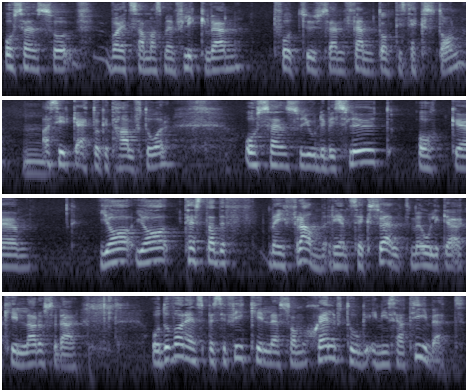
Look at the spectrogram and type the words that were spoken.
och sen så var jag tillsammans med en flickvän 2015 till 16. Ja, cirka ett och ett halvt år. Och sen så gjorde vi slut och eh, jag, jag testade mig fram rent sexuellt med olika killar och sådär. Och då var det en specifik kille som själv tog initiativet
